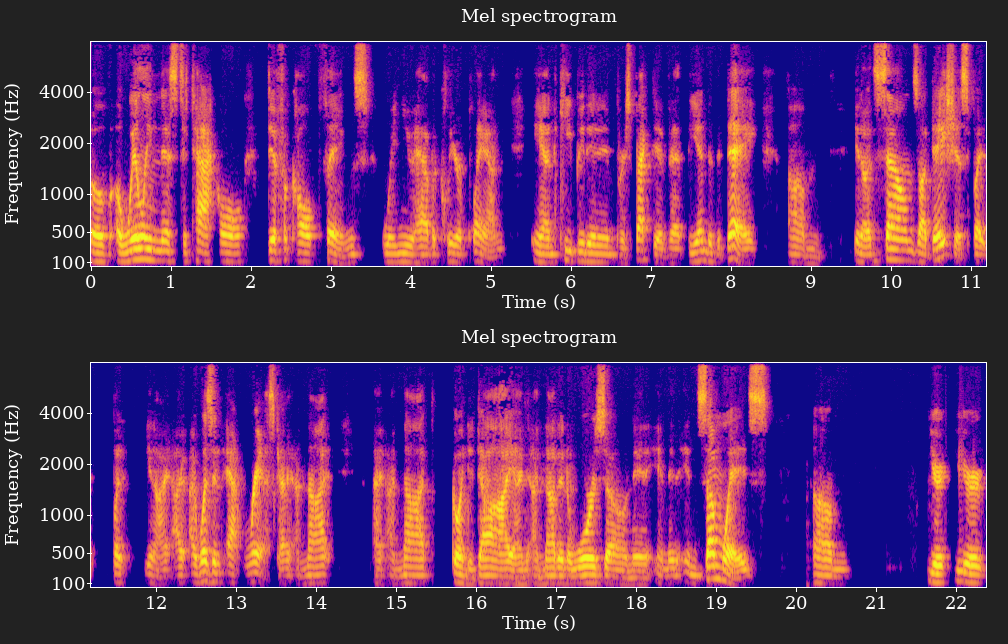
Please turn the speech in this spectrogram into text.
of a willingness to tackle difficult things when you have a clear plan and keep it in perspective. At the end of the day, um, you know, it sounds audacious, but but you know, I, I wasn't at risk. I, am not I, am not going to die. I, am not in a war zone. And, in, in some ways, um, you're you're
